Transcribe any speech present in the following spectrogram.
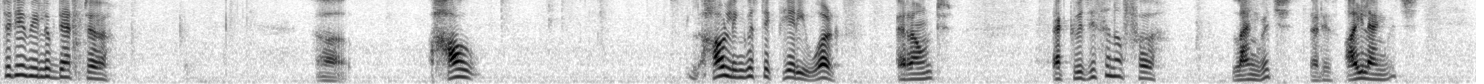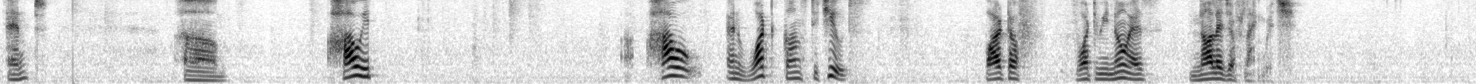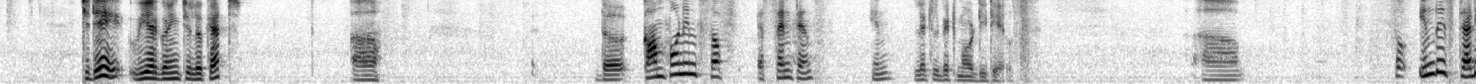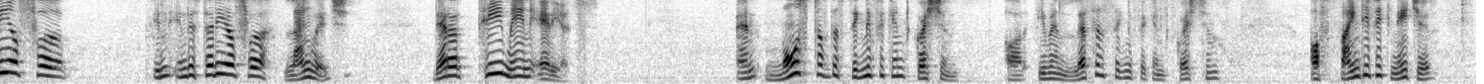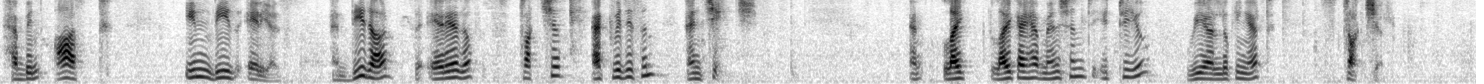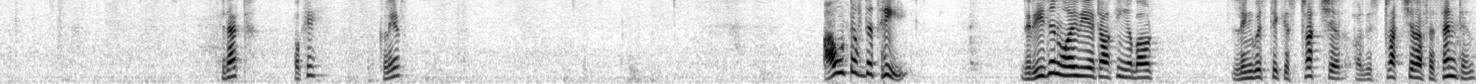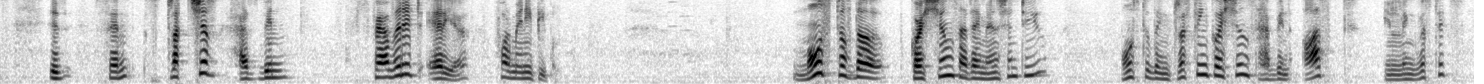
yesterday we looked at uh, uh, how how linguistic theory works around acquisition of uh, language that is I language and um, how it how and what constitutes part of what we know as knowledge of language. Today we are going to look at uh, the components of a sentence in little bit more details. Uh, so, in the study of uh, in, in the study of uh, language there are three main areas and most of the significant questions or even lesser significant questions of scientific nature have been asked in these areas and these are the areas of structure, acquisition and change. And like, like I have mentioned it to you, we are looking at structure. Is that okay? Clear? Out of the three, the reason why we are talking about linguistic structure or the structure of a sentence is structure has been favorite area for many people. Most of the questions as I mentioned to you, most of the interesting questions have been asked in linguistics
